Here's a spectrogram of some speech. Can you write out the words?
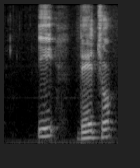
y de hecho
